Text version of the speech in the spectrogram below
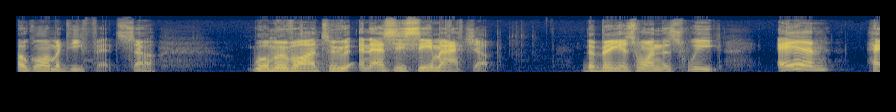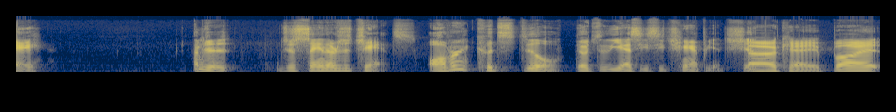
Oklahoma defense. So we'll move on to an SEC matchup, the biggest one this week. And hey, I'm just just saying there's a chance. Auburn could still go to the SEC championship. Okay, but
